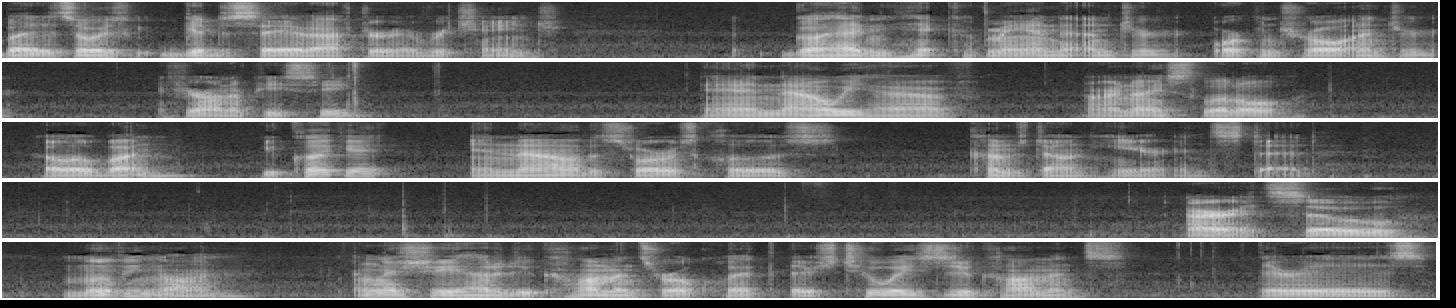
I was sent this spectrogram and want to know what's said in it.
But it's always good to save after every change. Go ahead and hit Command Enter or Control Enter if you're on a PC. And now we have our nice little hello button. You click it, and now the store is closed. Comes down here instead. Alright, so moving on. I'm going to show you how to do comments real quick. There's two ways to do comments. There is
